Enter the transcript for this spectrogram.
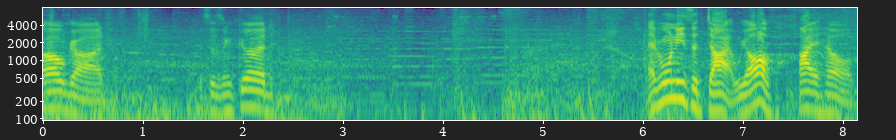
Oh god. This isn't good. Everyone needs to die. We all have high health.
